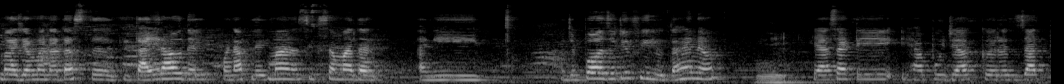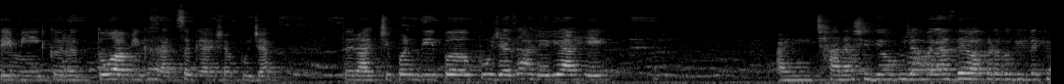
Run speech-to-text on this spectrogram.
माझ्या मनात असतं की काही राहू देल पण आपलं एक मानसिक समाधान आणि म्हणजे पॉझिटिव्ह फील होतं है ना? होय. ह्यासाठी ह्या पूजा करत जाते मी करतो आम्ही घरात सगळ्या अशा पूजा. तर आजची पण दीप पूजा झालेली आहे. आणि छान अशी देवपूजा. मला आज देवाकडे बघितलं की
